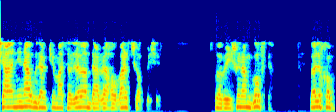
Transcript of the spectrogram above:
شعنی نبودم که مطالبم در رهاورد چاپ بشه. و به ایشون هم گفتم. ولی خب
